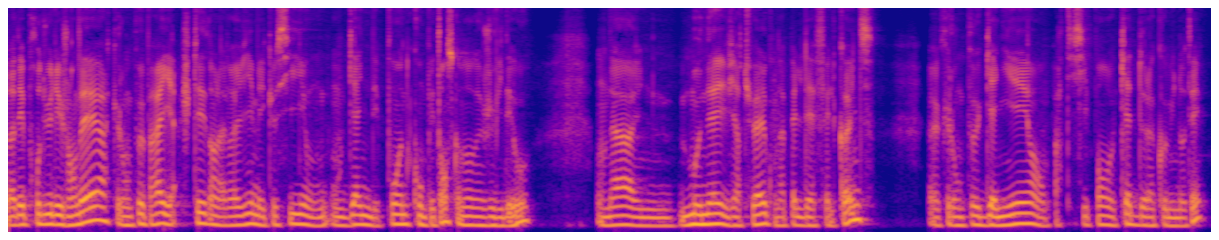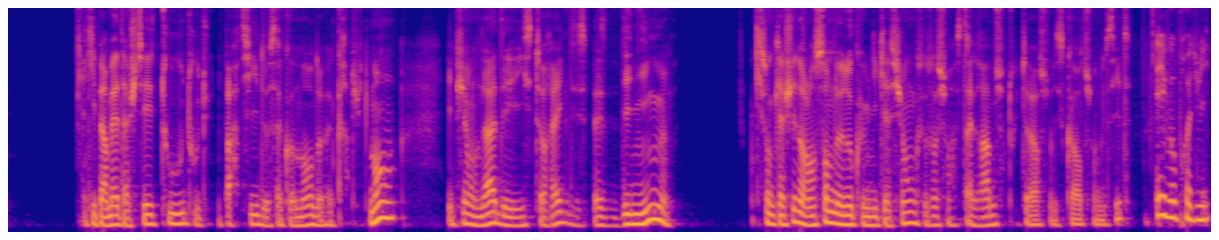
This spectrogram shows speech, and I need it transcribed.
On a des produits légendaires que l'on peut pareil acheter dans la vraie vie, mais que si on, gagne des points de compétence comme dans un jeu vidéo. On a une monnaie virtuelle qu'on appelle des FL Coins, euh, que l'on peut gagner en participant aux quêtes de la communauté, qui permet d'acheter tout, toute une partie de sa commande gratuitement. Et puis on a des easter eggs, des espèces d'énigmes qui sont cachés dans l'ensemble de nos communications, que ce soit sur Instagram, sur Twitter, sur Discord, sur notre site. Et vos produits.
